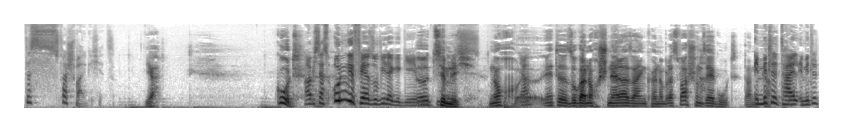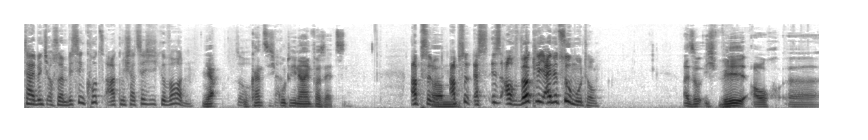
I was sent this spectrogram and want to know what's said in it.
Das verschweige ich jetzt. ja. Gut. Habe ich das ungefähr so wiedergegeben? Äh, ziemlich. Noch Ja. äh, hätte sogar noch schneller sein können, aber das war schon sehr gut. Dann, Im ja. Mittelteil, im Mittelteil bin ich auch so ein bisschen kurzatmig tatsächlich geworden. Ja. So, du kannst dich gut hineinversetzen. Absolut, Ähm. absolut. Das ist auch wirklich eine Zumutung. Also ich will auch. Äh,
